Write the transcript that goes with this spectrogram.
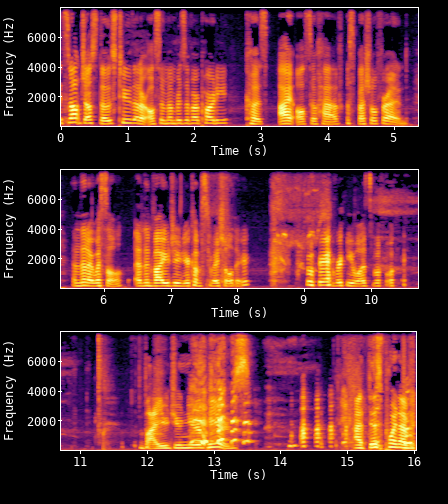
it's not just those two that are also members of our party, cause I also have a special friend. And then I whistle, and then Vayu Jr. comes to my shoulder, wherever he was before. Vayu Jr. appears. At this point, I've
